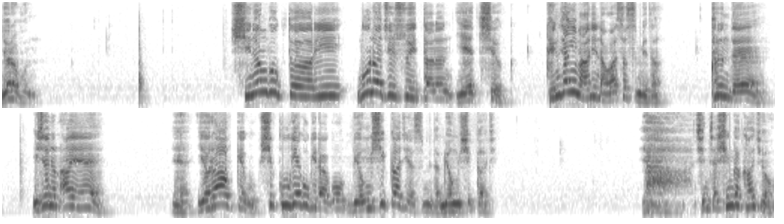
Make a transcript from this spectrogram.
여러분 신흥국들이 무너질 수 있다는 예측 굉장히 많이 나왔었습니다. 그런데 이제는 아예 예, 19개국, 19개국이라고 명시까지 했습니다. 명시까지. 야, 진짜 심각하죠.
